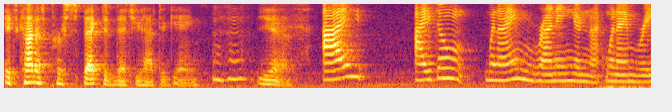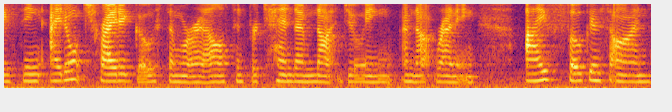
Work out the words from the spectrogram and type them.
it's kind of perspective that you have to gain. hmm Yeah. I I don't when I'm running and when I'm racing, I don't try to go somewhere else and pretend I'm not doing I'm not running. I focus on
